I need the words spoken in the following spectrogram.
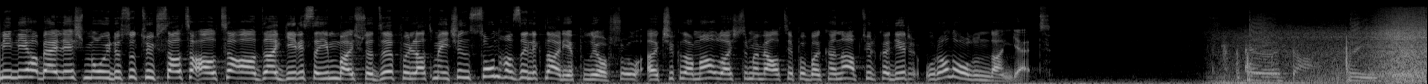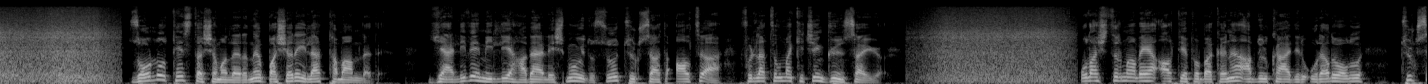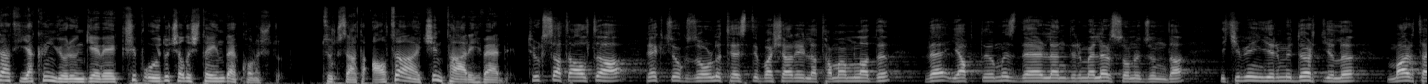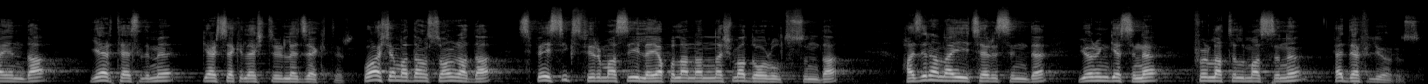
Milli haberleşme uydusu TürkSat 6A'da geri sayım başladı. Fırlatma için son hazırlıklar yapılıyor. Şu açıklama Ulaştırma ve Altyapı Bakanı Abdülkadir Uraloğlu'ndan geldi. Zorlu test aşamalarını başarıyla tamamladı. Yerli ve milli haberleşme uydusu TürkSat 6A fırlatılmak için gün sayıyor. Ulaştırma ve Altyapı Bakanı Abdülkadir Uraloğlu, TürkSat yakın yörünge ve küp uydu çalıştayında konuştu. TürkSat 6A için tarih verdi. TürkSat 6A pek çok zorlu testi başarıyla tamamladı ve yaptığımız değerlendirmeler sonucunda 2024 yılı Mart ayında yer teslimi gerçekleştirilecektir. Bu aşamadan sonra da SpaceX firması ile yapılan anlaşma doğrultusunda Haziran ayı içerisinde yörüngesine fırlatılmasını hedefliyoruz.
